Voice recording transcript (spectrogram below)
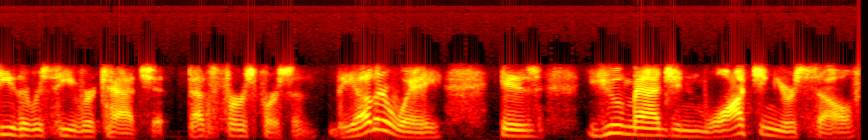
see the receiver catch it. That's first person. The other way is you imagine watching yourself,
